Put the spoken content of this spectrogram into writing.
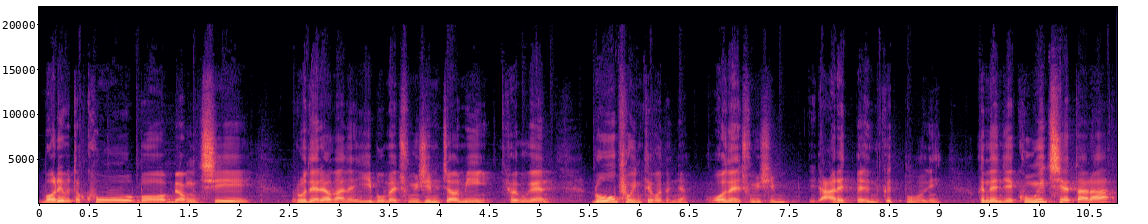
머리부터 코 뭐 명치로 내려가는 이 몸의 중심점이 결국엔 로우 포인트거든요. 원의 중심 아랫배는 끝 부분이. 근데 이제 공위치에 따라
